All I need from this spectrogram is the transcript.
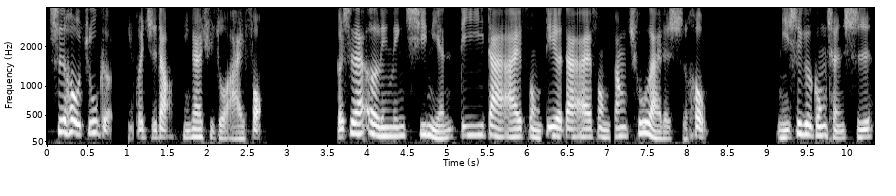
事后诸葛，你会知道应该去做 iPhone。可是，在二零零七年第一代 iPhone、第二代 iPhone 刚出来的时候，你是一个工程师。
